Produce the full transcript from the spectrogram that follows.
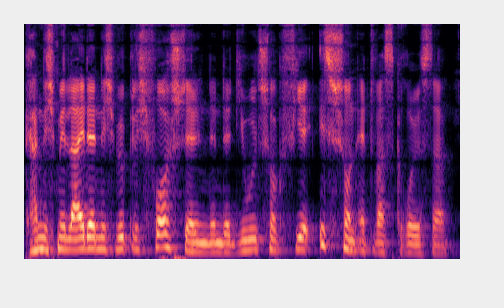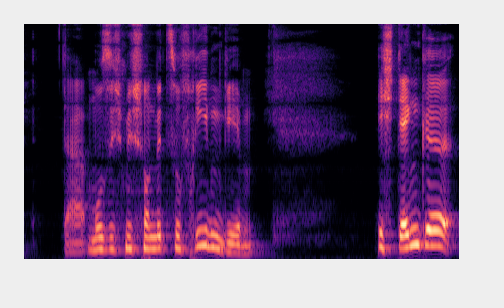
Kann ich mir leider nicht wirklich vorstellen, denn der DualShock 4 ist schon etwas größer. Da muss ich mich schon mit zufrieden geben. Ich denke,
